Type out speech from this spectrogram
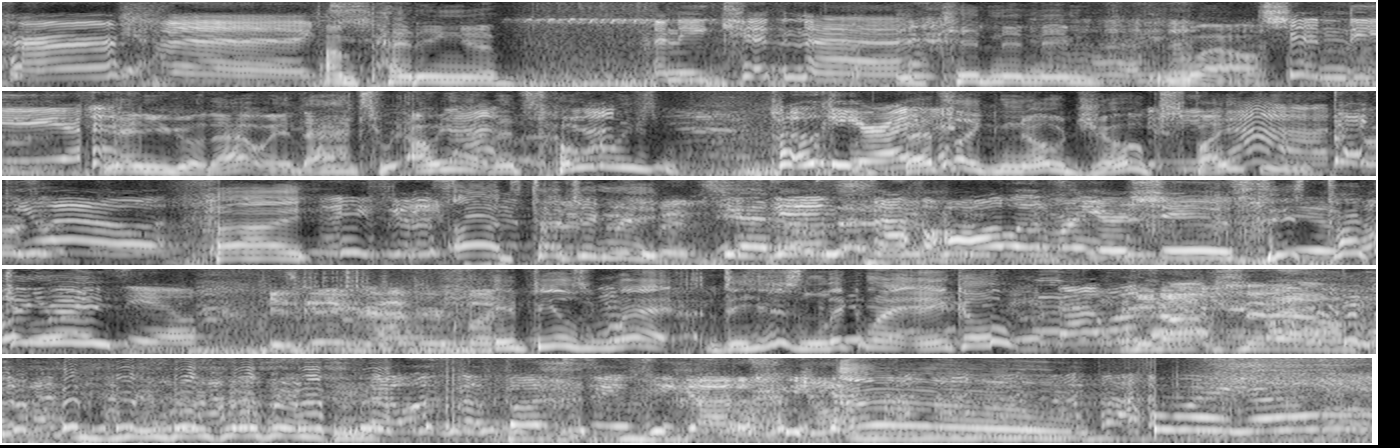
perfect. I'm petting a An echidna. echidna named. Wow. Chindi. And you go that way. That's. Oh yeah, that's totally. Pokey, right? That's like no joke. Spiky. Yeah. Check you out. Hi. He's gonna. Oh, it's touching me. He's getting stuff all over your shoes. He's too. touching Oh, me. You. He's gonna grab your foot. It feels wet. Did he just lick my ankle? That was, Do not sit down. that was the bug soup he got on you. Oh. oh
